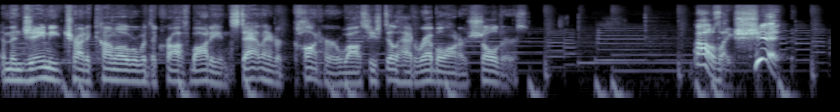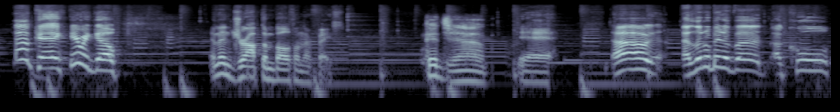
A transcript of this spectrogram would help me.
And then Jamie tried to come over with the crossbody, and Statlander caught her while she still had Rebel on her shoulders. I was like, shit. Okay, here we go. And then dropped them both on their face. Good job. Yeah. Oh, a little bit of a, a cool.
